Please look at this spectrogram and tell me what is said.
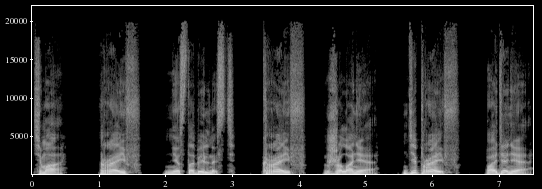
Тьма. Рейв. Нестабильность. Крейв. Желание. Дипрейв. Падение.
